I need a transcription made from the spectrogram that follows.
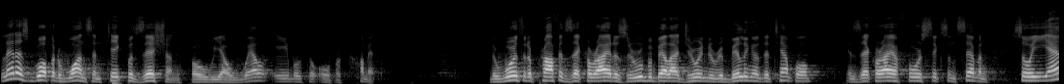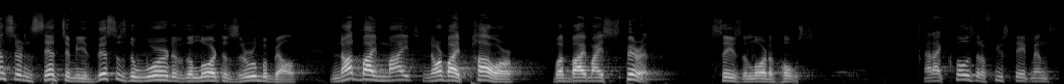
Let us go up at once and take possession, for we are well able to overcome it. The words of the prophet Zechariah to Zerubbabel during the rebuilding of the temple in Zechariah 4, 6, and 7. So he answered and said to me, This is the word of the Lord to Zerubbabel, not by might nor by power, but by my spirit, says the Lord of hosts. And I close with a few statements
